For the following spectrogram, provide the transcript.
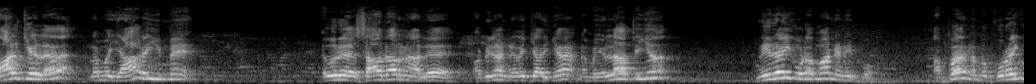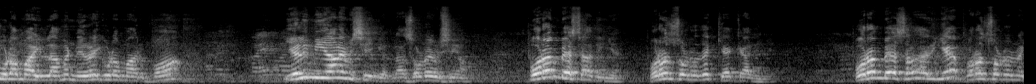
வாழ்க்கையில் நம்ம யாரையுமே ஒரு சாதாரண ஆள் அப்படிலாம் நினைக்காதீங்க. நம்ம எல்லாத்தையும் நிறைகுடமாக நினைப்போம். அப்போ நம்ம குறைகூடமாக இல்லாமல் நிறைகூடமாக இருப்போம். எளிமையான விஷயங்கள் நான் சொல்கிற விஷயம். புறம் பேசாதீங்க. புறம் சொல்கிறத கேட்காதீங்க. புறம் பேசாதீங்க புறம் சொல்கிறத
